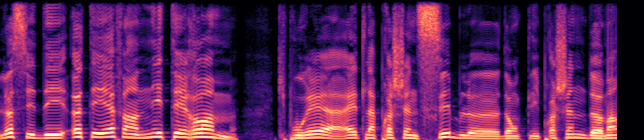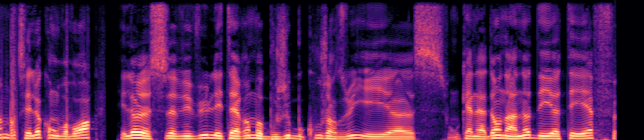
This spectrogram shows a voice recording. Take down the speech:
Là, c'est des ETF en Ethereum qui pourraient être la prochaine cible, donc les prochaines demandes. C'est là qu'on va voir. Et là, si vous avez vu, l'Ethereum a bougé beaucoup aujourd'hui. Et au Canada, on en a des ETF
